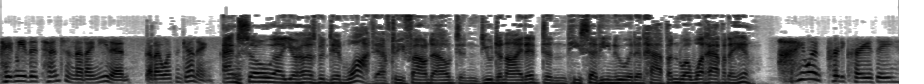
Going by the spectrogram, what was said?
paid me the attention that I needed that I wasn't getting. And so uh, your husband did what after he found out and you denied it and he said he knew it had happened? Well, what happened to him? He went pretty crazy.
